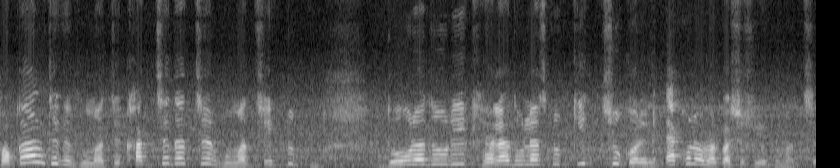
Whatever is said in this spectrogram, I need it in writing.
সকাল থেকে ঘুমাচ্ছে, খাচ্ছে দাচ্ছে আর ঘুমাচ্ছে। একটু দৌড়াদৌড়ি, খেলাধুলা আজকে কিচ্ছু করেনি এখনও আমার পাশে শুয়ে ঘুমাচ্ছে।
